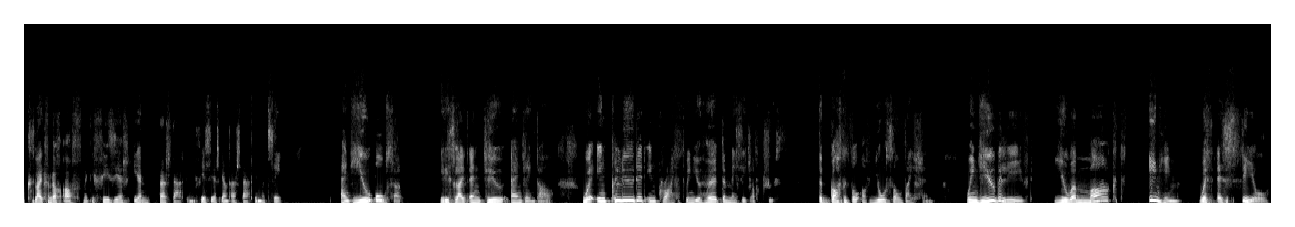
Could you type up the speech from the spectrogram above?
Ek sluit vandag af met Efesiërs 1 vers 13. Efesiërs 1 vers 13 wat sê: And you also, hierdie sluit in Jew and Gentile, were included in Christ when you heard the message of truth, the gospel of your salvation. When you believed, you were marked in him with a seal,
